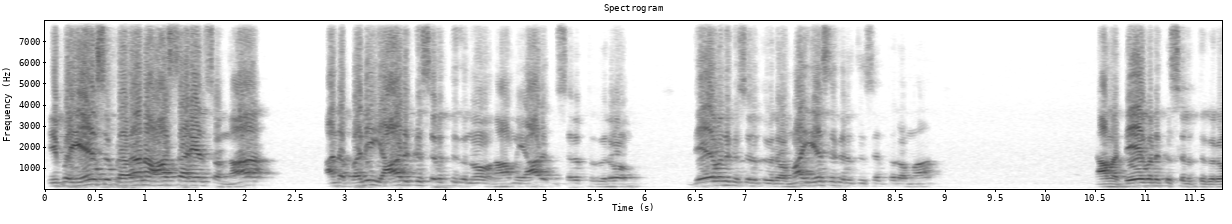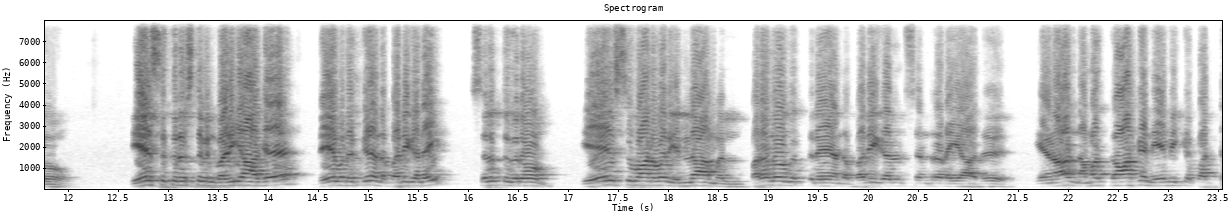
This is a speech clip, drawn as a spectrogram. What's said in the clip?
இப்ப இயேசு பிரதான ஆசாரியர் சொன்னா அந்த பலி யாருக்கு செலுத்துகணும்? நாம யாருக்கு செலுத்துகிறோம்? தேவனுக்கு செலுத்துகிறோமா? இயேசு கிறிஸ்து செலுத்துகிறோமா? நாம தேவனுக்கு செலுத்துகிறோம். இயேசு கிறிஸ்துவின் வழியாக தேவனுக்கு அந்த பலிகளை செலுத்துகிறோம். இயேசுவானவர் இல்லாமல் பரலோகத்திலே அந்த பலிகள் சென்றடையாது. ஏனால் நமக்காக நியமிக்கப்பட்ட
